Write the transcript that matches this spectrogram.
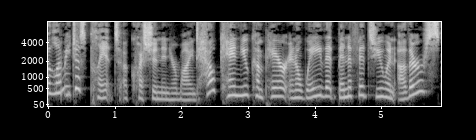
But let me just plant a question in your mind. How can you compare in a way that benefits you and others?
